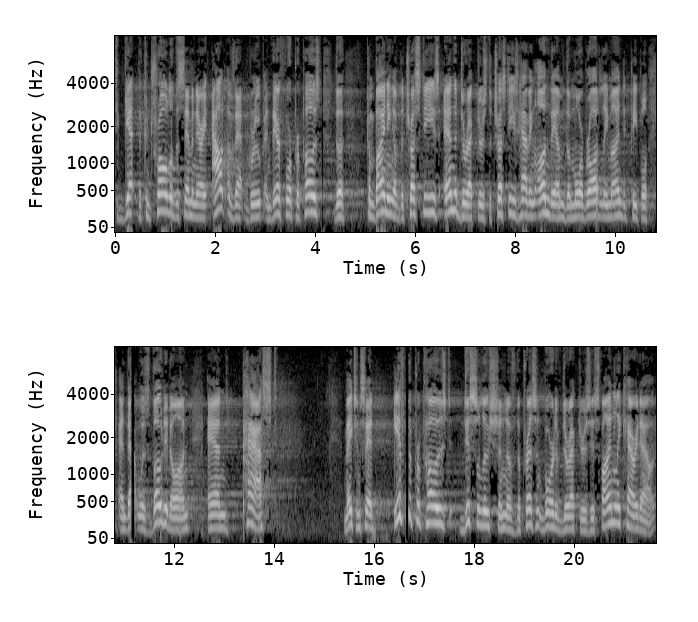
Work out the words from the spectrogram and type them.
to get the control of the seminary out of that group and therefore proposed the combining of the trustees and the directors, the trustees having on them the more broadly minded people, and that was voted on and passed, Machen said, if the proposed dissolution of the present board of directors is finally carried out,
